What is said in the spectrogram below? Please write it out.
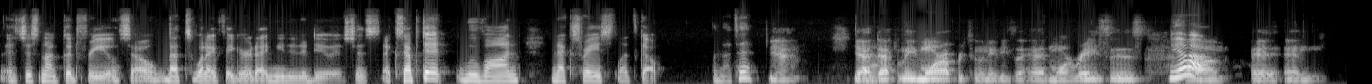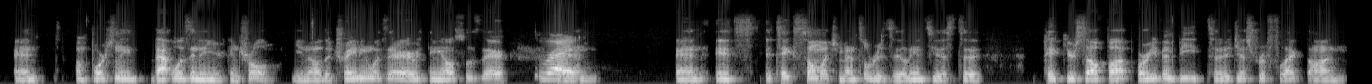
It's just not good for you. So that's what i figured i needed to do is just accept it move on next race let's go. And that's it. Yeah. Yeah, yeah. definitely more opportunities ahead more races. Yeah. Um, and, and and unfortunately that wasn't in your control. You know the training was there everything else was there. Right. And and it's it takes so much mental resilience just to pick yourself up or even be to just reflect on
